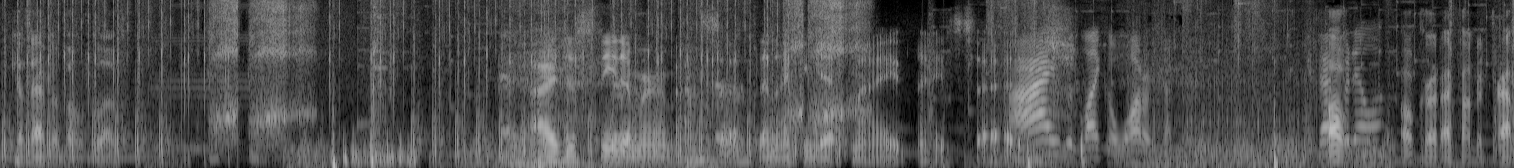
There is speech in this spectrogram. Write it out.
because I have a bone glove. I just need a Muramasa, then I can get my nice. set. I would like a water scepter. Is that Oh. vanilla? Oh crud, I found a trap.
